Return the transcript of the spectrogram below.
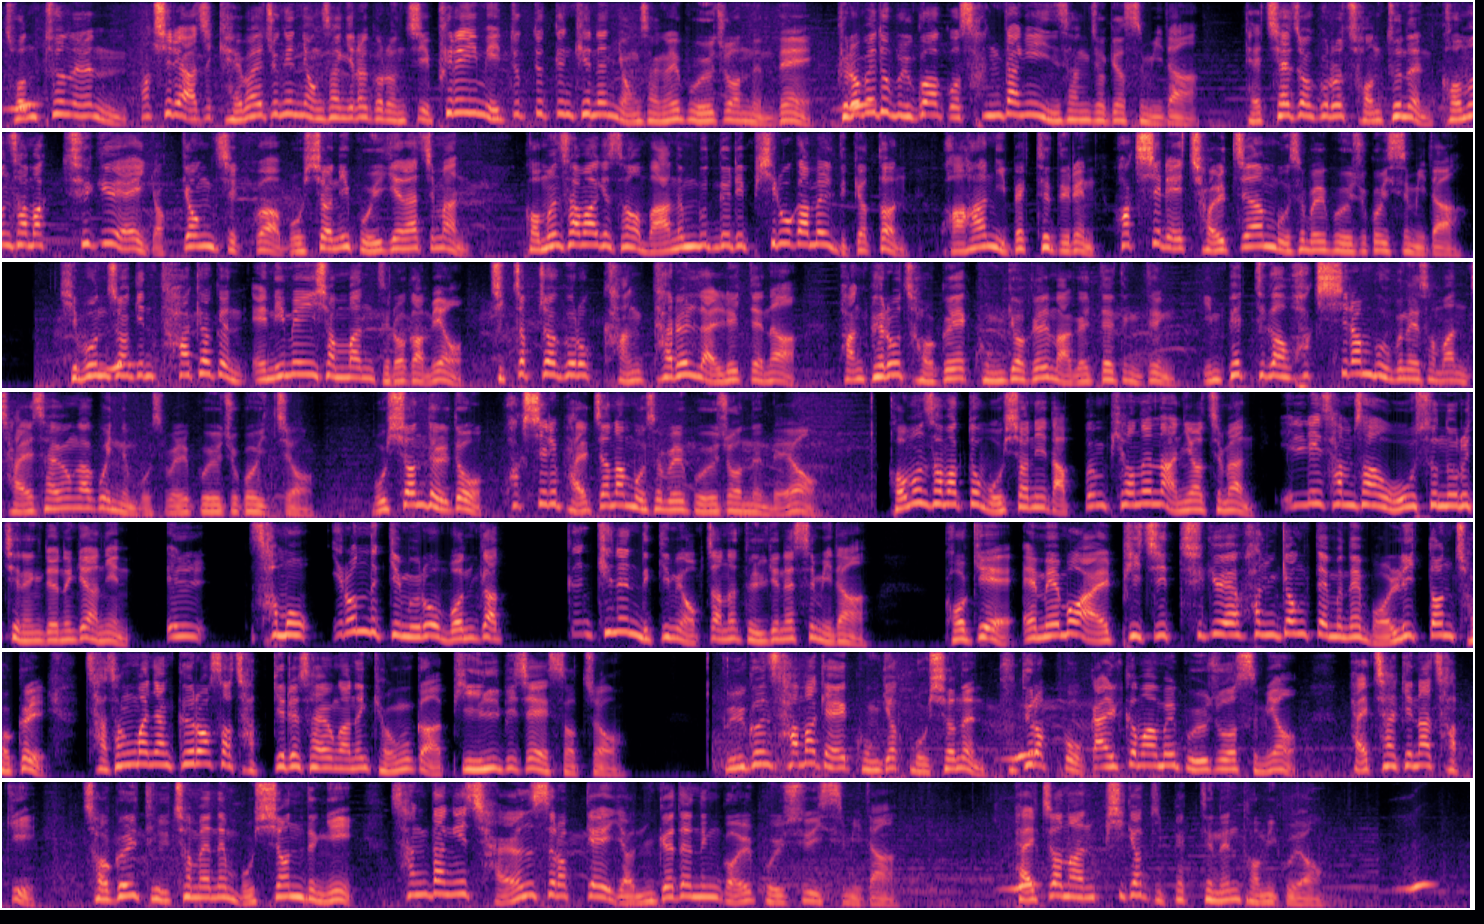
전투는 확실히 아직 개발 중인 영상이라 그런지 프레임이 뚝뚝 끊기는 영상을 보여주었는데 그럼에도 불구하고 상당히 인상적이었습니다. 대체적으로 전투는 검은 사막 특유의 역경직과 모션이 보이긴 하지만 검은 사막에서 많은 분들이 피로감을 느꼈던 과한 이펙트들은 확실히 절제한 모습을 보여주고 있습니다. 기본적인 타격은 애니메이션만 들어가며 직접적으로 강타를 날릴 때나 방패로 적의 공격을 막을 때 등등 임팩트가 확실한 부분에서만 잘 사용하고 있는 모습을 보여주고 있죠. 모션들도 확실히 발전한 모습을 보여주었는데요. 검은 사막도 모션이 나쁜 편은 아니었지만 1, 2, 3, 4, 5 순으로 진행되는 게 아닌 1, 3, 5 이런 느낌으로 뭔가 끊기는 느낌이 없잖아 들긴 했습니다. 거기에 MMORPG 특유의 환경 때문에 멀리 있던 적을 자석마냥 끌어서 잡기를 사용하는 경우가 비일비재했었죠. 붉은 사막의 공격 모션은 부드럽고 깔끔함을 보여주었으며 발차기나 잡기, 적을 들쳐매는 모션 등이 상당히 자연스럽게 연계되는 걸 볼 수 있습니다. 발전한 피격 이펙트는 덤이고요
